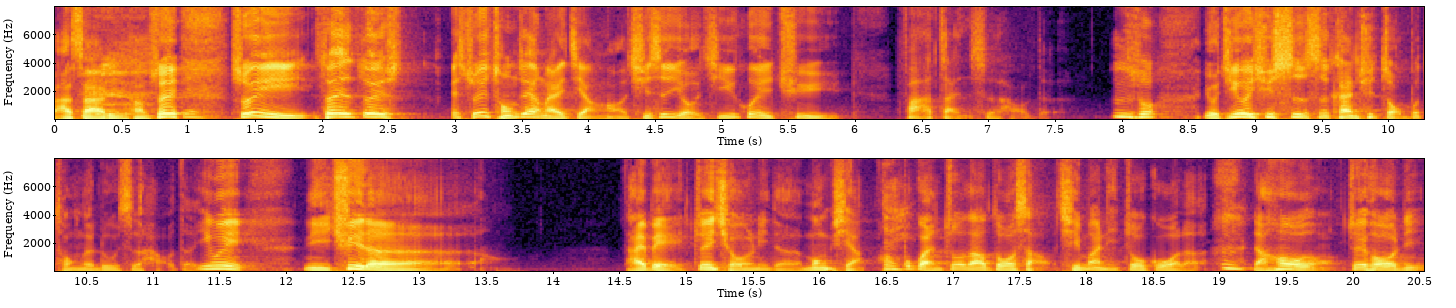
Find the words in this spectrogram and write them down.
阿萨利哈，所以，所以，所以，对，所以从这样来讲哈，其实有机会去发展是好的，就是说有机会去试试看，去走不同的路是好的，因为你去了。台北追求你的梦想，对不管做到多少，起码你做过了。嗯，然后最后你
